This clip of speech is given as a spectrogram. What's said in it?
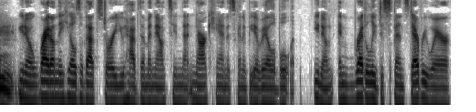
mm. you know right on the heels of that story, you have them announcing that Narcan is going to be available, you know, and readily dispensed everywhere.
